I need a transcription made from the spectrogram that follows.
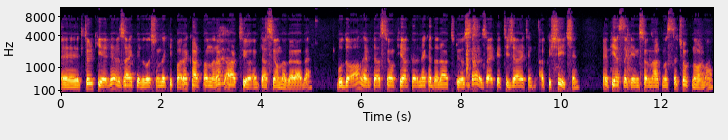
e, Türkiye'de özellikle dolaşımdaki para kartlanarak artıyor enflasyonla beraber. Bu doğal enflasyon fiyatları ne kadar artırıyorsa özellikle ticaretin akışı için e, piyasadaki emisyonun artması da çok normal.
